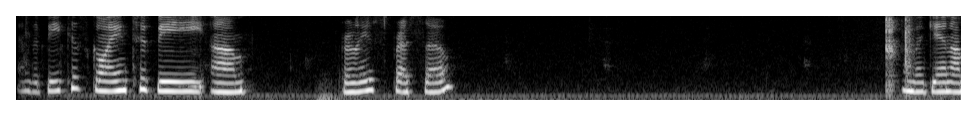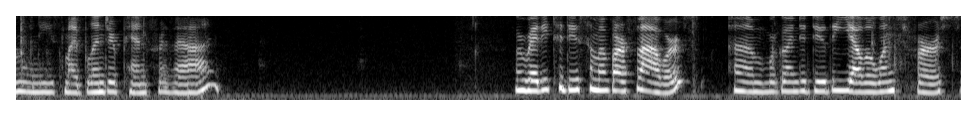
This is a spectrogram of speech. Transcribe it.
And the beak is going to be um, early espresso. And again, I'm going to use my blender pen for that. We're ready to do some of our flowers. Um, we're going to do the yellow ones first.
